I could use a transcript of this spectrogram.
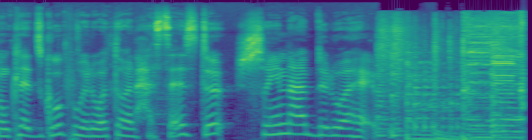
Donc, let's go pour El Water El Hassas de Shrina Abdelwaheb. يعاملني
